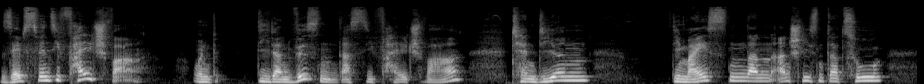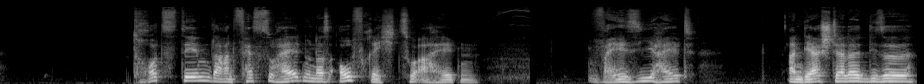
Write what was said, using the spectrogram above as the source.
selbst wenn sie falsch war und die dann wissen, dass sie falsch war, tendieren die meisten dann anschließend dazu, trotzdem daran festzuhalten und das aufrecht zu erhalten, weil sie halt an der Stelle diese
